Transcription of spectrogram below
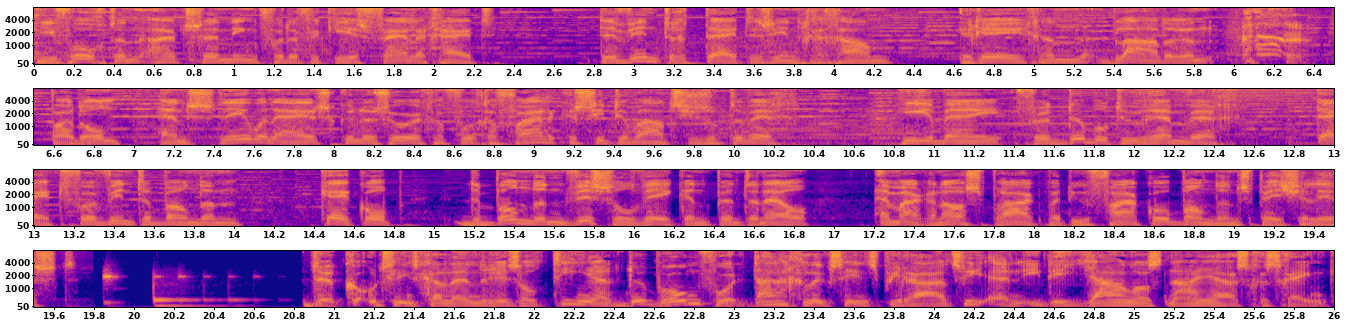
Hier volgt een uitzending voor de verkeersveiligheid. De wintertijd is ingegaan. Regen, bladeren pardon, en sneeuw en ijs kunnen zorgen voor gevaarlijke situaties op de weg. Hierbij verdubbelt uw remweg. Tijd voor winterbanden. Kijk op debandenwisselweken.nl en maak een afspraak met uw Vaco-bandenspecialist. De coachingskalender is al tien jaar de bron voor dagelijkse inspiratie en ideaal als najaarsgeschenk.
